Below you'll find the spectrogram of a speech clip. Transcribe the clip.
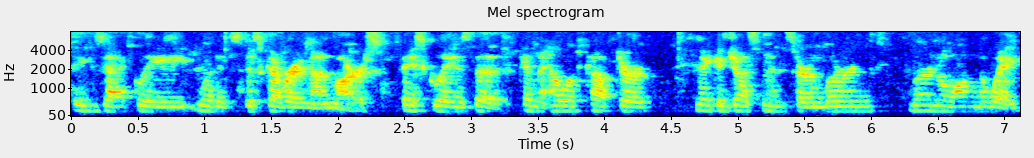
exactly what it's discovering on Mars? Basically, is the, can the helicopter make adjustments or learn, learn along the way?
